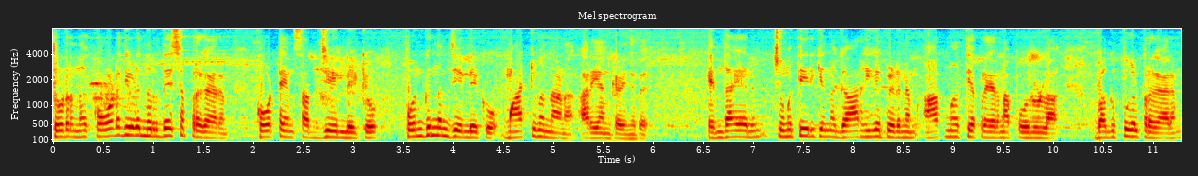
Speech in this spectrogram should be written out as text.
തുടർന്ന് കോടതിയുടെ നിർദ്ദേശപ്രകാരം കോട്ടയം സബ് ജയിലിലേക്കോ പൊൻകുന്നം ജയിലിലേക്കോ മാറ്റുമെന്നാണ് അറിയാൻ കഴിഞ്ഞത്. എന്തായാലും ചുമത്തിയിരിക്കുന്ന ഗാർഹിക പീഡനം ആത്മഹത്യാ പ്രേരണ പോലുള്ള വകുപ്പുകൾ പ്രകാരം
